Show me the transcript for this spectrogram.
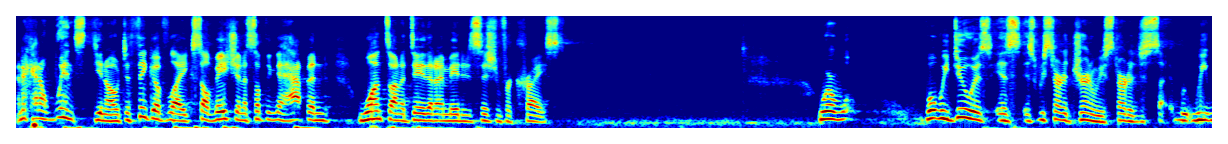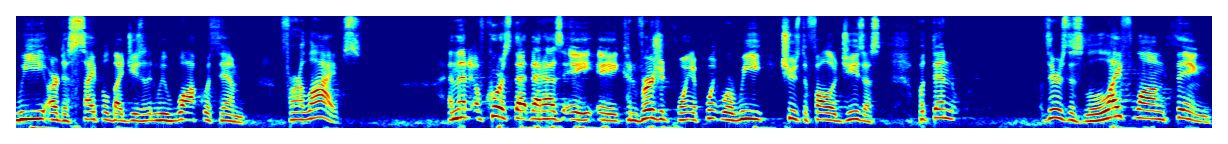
And I kind of winced, you know, to think of like salvation as something that happened once on a day that I made a decision for Christ. Where what we do is, is, is we start a journey. We, start a, we, we are discipled by Jesus and we walk with him for our lives. And then, of course, that, that has a, a conversion point, a point where we choose to follow Jesus. But then there's this lifelong thing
